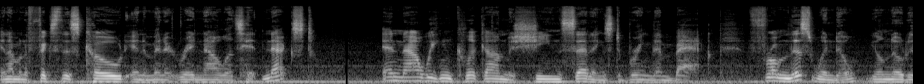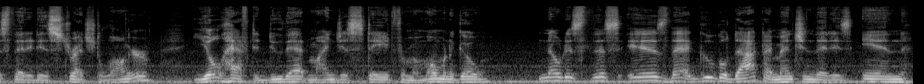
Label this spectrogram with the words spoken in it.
And I'm going to fix this code in a minute right now. Let's hit next. And now we can click on machine settings to bring them back. From this window, you'll notice that it is stretched longer. You'll have to do that. Mine just stayed from a moment ago. Notice this is that Google Doc I mentioned that is in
